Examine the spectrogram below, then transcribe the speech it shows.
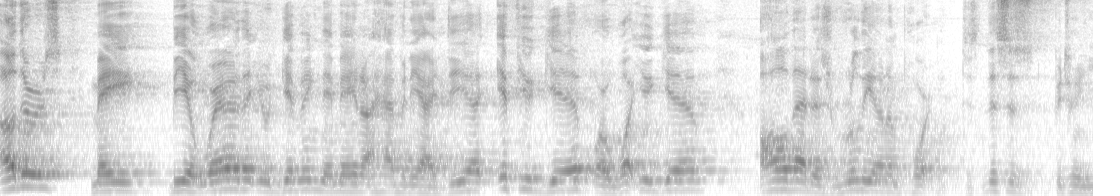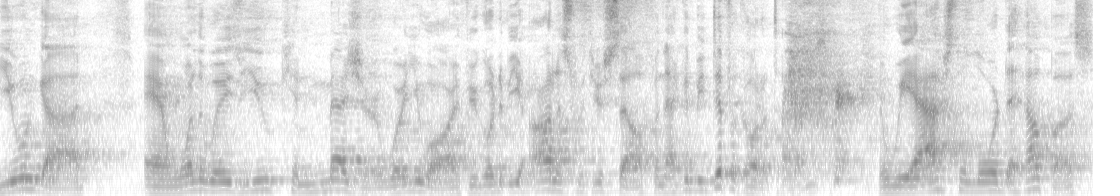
Others may be aware that you're giving, they may not have any idea if you give or what you give. All that is really unimportant. This is between you and God, and one of the ways you can measure where you are, if you're going to be honest with yourself, and that can be difficult at times, and we ask the Lord to help us,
